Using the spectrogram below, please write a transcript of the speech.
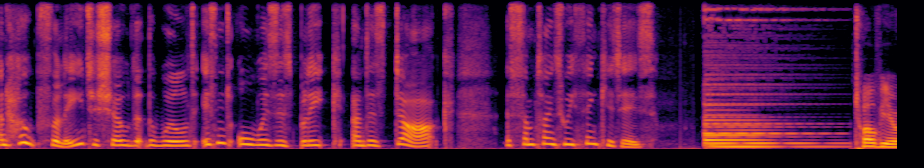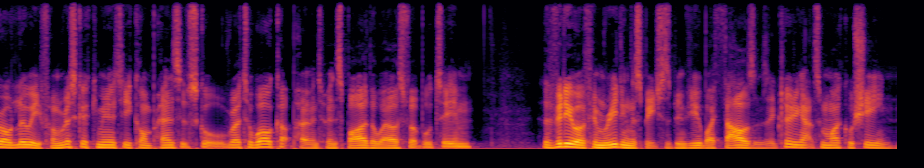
and hopefully to show that the world isn't always as bleak and as dark as sometimes we think it is. 12 year old Louis from Risca Community Comprehensive School wrote a World Cup poem to inspire the Wales football team. The video of him reading the speech has been viewed by thousands, including actor Michael Sheen,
